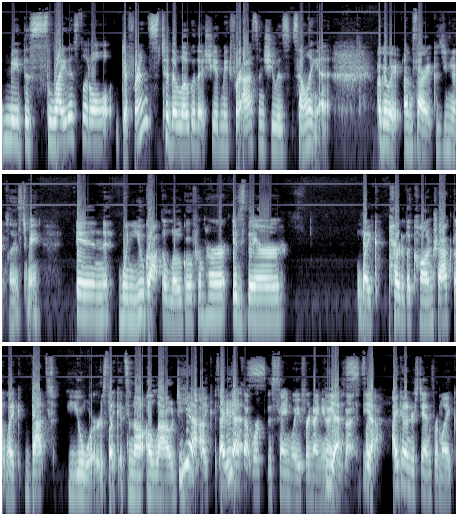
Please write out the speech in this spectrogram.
made the slightest little difference to the logo that she had made for us and she was selling it. okay, wait. I'm sorry because you need to explain this to me. In when you got the logo from her, is there like part of the contract that like that's yours? Like it's not allowed to Yeah. be like I didn't know if that worked the same way for 99 yes. designs. Like, yeah. I can understand from like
